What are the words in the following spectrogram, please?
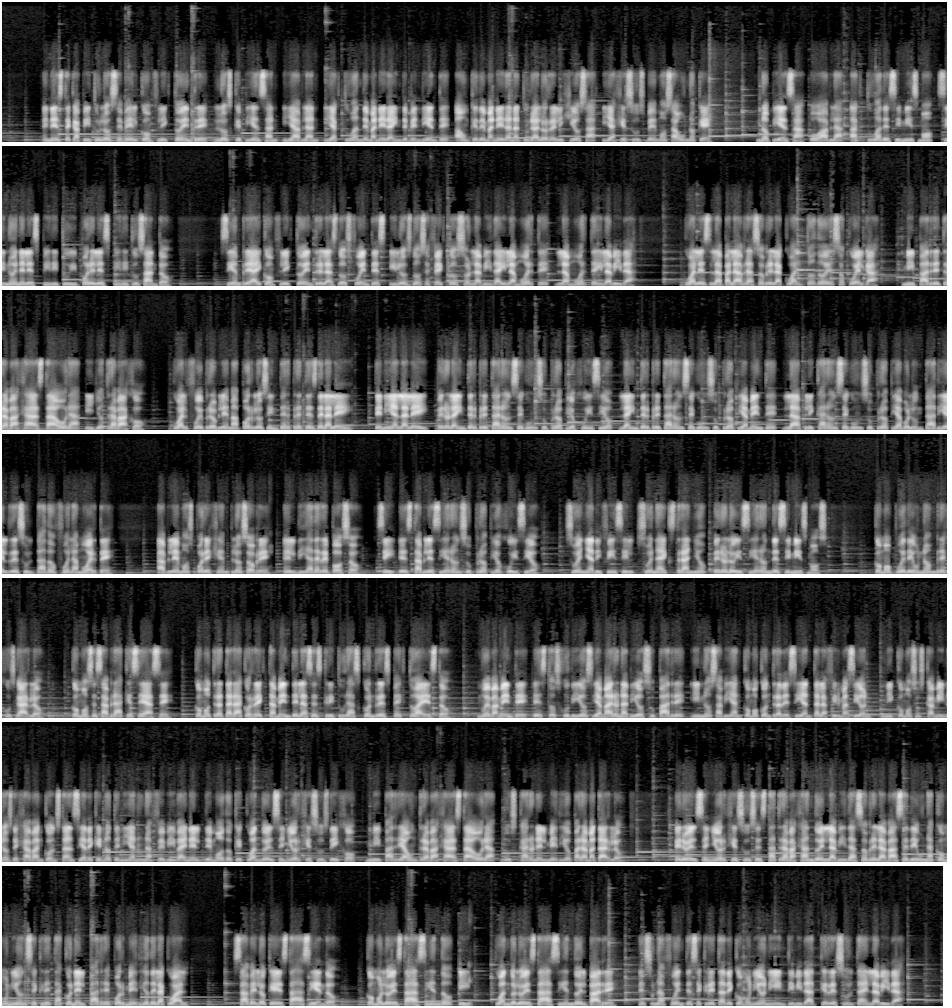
En este capítulo se ve el conflicto entre los que piensan y hablan y actúan de manera independiente, aunque de manera natural o religiosa, y a Jesús vemos a uno que no piensa o habla, actúa de sí mismo, sino en el Espíritu y por el Espíritu Santo. Siempre hay conflicto entre las dos fuentes, y los dos efectos son la vida y la muerte, la muerte y la vida. ¿Cuál es la palabra sobre la cual todo eso cuelga? Mi padre trabaja hasta ahora, y yo trabajo. ¿Cuál fue problema por los intérpretes de la ley? Tenían la ley, pero la interpretaron según su propio juicio, la interpretaron según su propia mente, la aplicaron según su propia voluntad y el resultado fue la muerte. Hablemos por ejemplo sobre el día de reposo. Sí, establecieron su propio juicio. Sueña difícil, suena extraño, pero lo hicieron de sí mismos. ¿Cómo puede un hombre juzgarlo? ¿Cómo se sabrá qué se hace? ¿Cómo tratará correctamente las escrituras con respecto a esto? Nuevamente, estos judíos llamaron a Dios su Padre, y no sabían cómo contradecían tal afirmación, ni cómo sus caminos dejaban constancia de que no tenían una fe viva en él, de modo que cuando el Señor Jesús dijo, Mi Padre aún trabaja hasta ahora, buscaron el medio para matarlo. Pero el Señor Jesús está trabajando en la vida sobre la base de una comunión secreta con el Padre por medio de la cual sabe lo que está haciendo, cómo lo está haciendo, y cuando lo está haciendo el Padre. Es una fuente secreta de comunión y intimidad que resulta en la vida.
